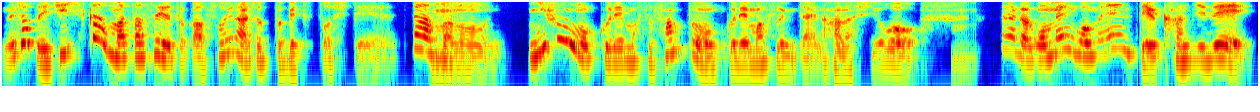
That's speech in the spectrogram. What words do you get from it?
ね、ちょっと1時間待たせるとか、そういうのはちょっと別として、じゃあその、2分遅れます、3分遅れますみたいな話を、うんなんかごめんごめんっていう感じで、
